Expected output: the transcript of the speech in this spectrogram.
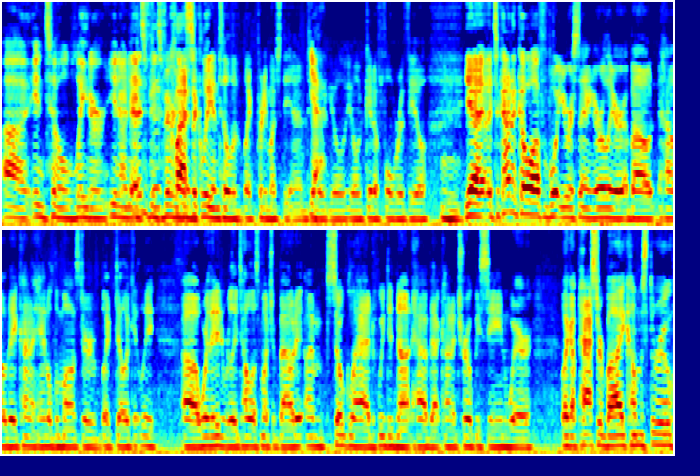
uh, until later. You know, it's, it's very good. classically until the, like pretty much the end. Yeah. Like, you'll you'll get a full reveal. Mm-hmm. Yeah, uh, to kind of go off of what you were saying earlier about how they kind of handled the monster like delicately, uh, where they didn't really tell us much about it. I'm so glad we did not have that kind of tropey scene where like a passerby comes through,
